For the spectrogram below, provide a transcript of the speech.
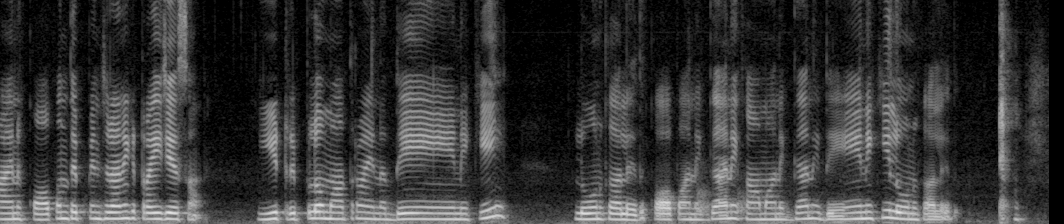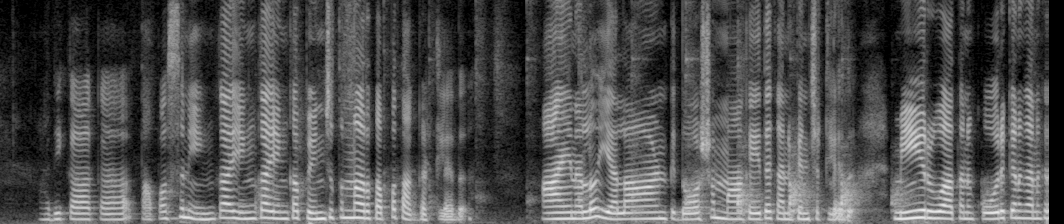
ఆయన కోపం తెప్పించడానికి ట్రై చేసాం ఈ ట్రిప్లో మాత్రం ఆయన దేనికి లోను కాలేదు. కోపానికి కానీ కామానికి కానీ దేనికి లోను కాలేదు. అది కాక తపస్సుని ఇంకా ఇంకా ఇంకా పెంచుతున్నారు తప్ప తగ్గట్లేదు. ఆయనలో ఎలాంటి దోషం మాకైతే కనిపించట్లేదు. మీరు అతని కోరికను కనుక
